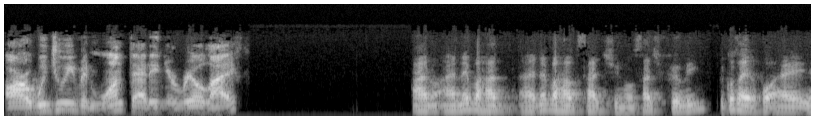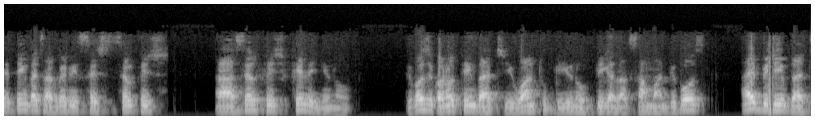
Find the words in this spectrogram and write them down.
or would you even want that in your real life I, I never had I never have such you know such feeling because I for I, I think that's a very selfish uh, selfish feeling you know because you cannot think that you want to be you know bigger than someone because I believe that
